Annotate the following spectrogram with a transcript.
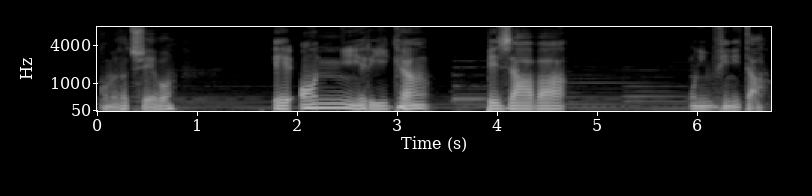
come facevo, e ogni riga pesava un'infinità.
